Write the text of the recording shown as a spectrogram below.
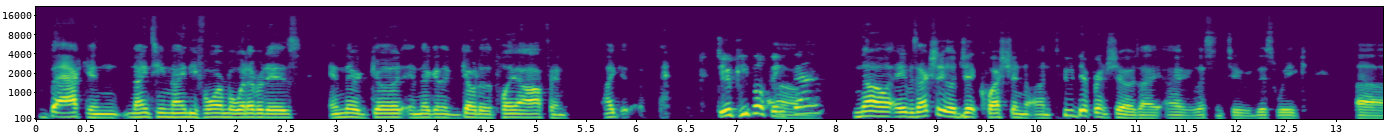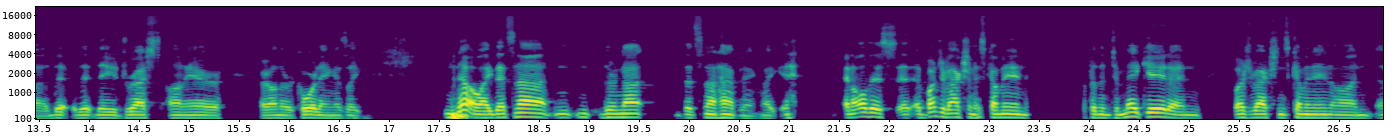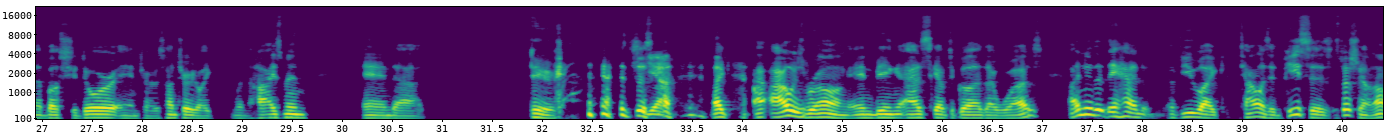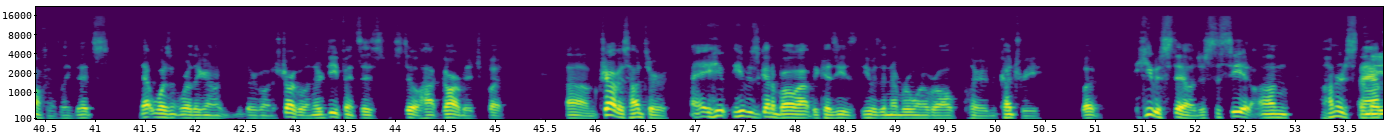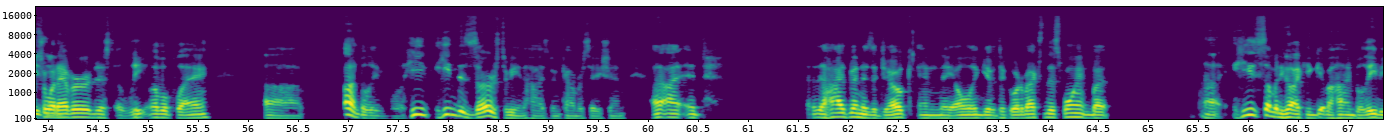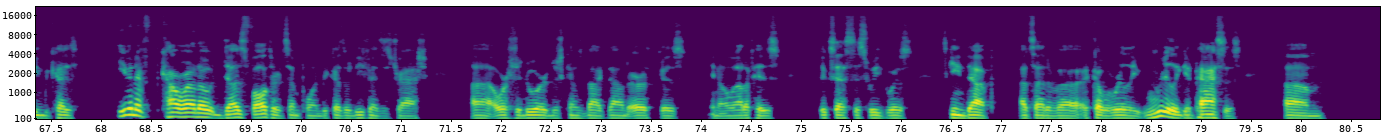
back in 1990 form or whatever it is, and they're good and they're gonna go to the playoff and like Do people think Oh, that? No, it was actually a legit question on two different shows I, I listened to this week uh, that, that they addressed on air or on the recording. Is like, no, like that's not, they're not, that's not happening. Like, and all this, a a bunch of action has come in for them to make it, and a bunch of actions coming in on uh, both Shedeur and Travis Hunter, like when the Heisman, and uh, dude, it's just Yeah. like I, I was wrong in being as skeptical as I was. I knew that they had a few like talented pieces, especially on offense. Like that's that wasn't where they're going to they're going to struggle, and their defense is still hot garbage. But um, Travis Hunter, I- he he was going to ball out because he's he was the number one overall player in the country, but he was still just to see it on 100 snaps Amazing. or whatever, just elite level play. Uh, unbelievable. He he deserves to be in the Heisman conversation. I, I it, the Heisman is a joke, and they only give it to quarterbacks at this point. But uh, he's somebody who I can get behind believing because even if Colorado does falter at some point because their defense is trash, uh, or Shedeur just comes back down to earth because you know a lot of his success this week was schemed up outside of uh, a couple really really good passes. Um,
